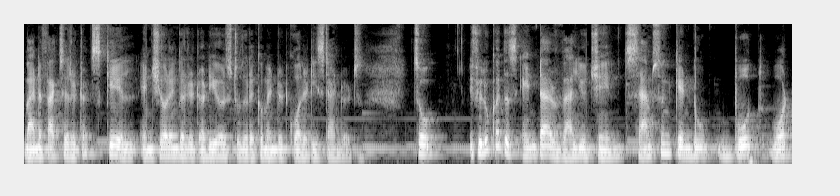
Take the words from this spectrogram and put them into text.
manufacture it at scale, ensuring that it adheres to the recommended quality standards. So, if you look at this entire value chain, Samsung can do both what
